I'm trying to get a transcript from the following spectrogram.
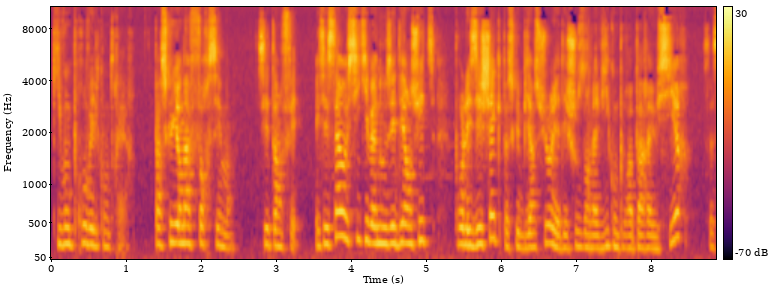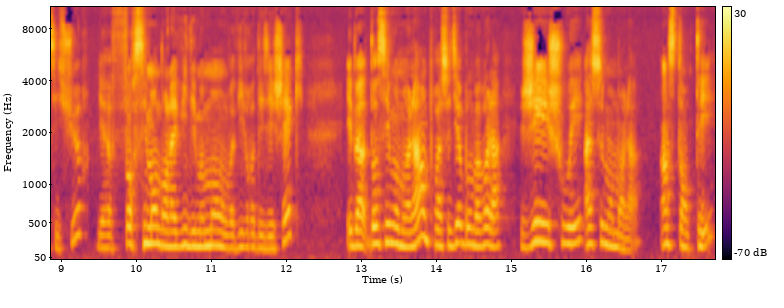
qui vont prouver le contraire. Parce qu'il y en a forcément. C'est un fait. Et c'est ça aussi qui va nous aider ensuite pour les échecs, parce que bien sûr, il y a des choses dans la vie qu'on ne pourra pas réussir, ça c'est sûr. Il y a forcément dans la vie des moments où on va vivre des échecs. Et bien dans ces moments-là, on pourra se dire, bon ben voilà, j'ai échoué à ce moment-là, instant T,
